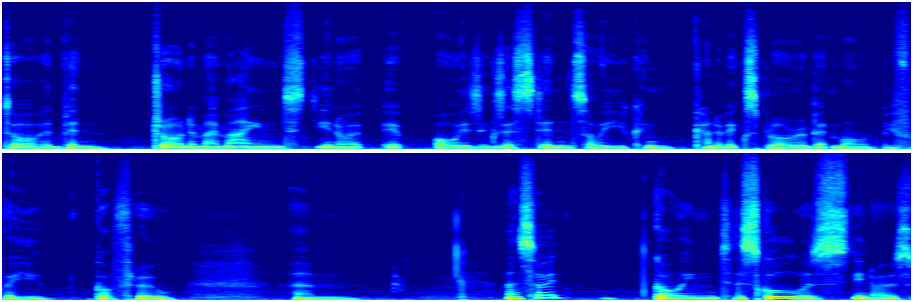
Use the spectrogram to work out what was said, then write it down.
door had been drawn in my mind. You know, it, it always existed, and so you can kind of explore a bit more before you go through. Um, and so it going to the school was, you know, it was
